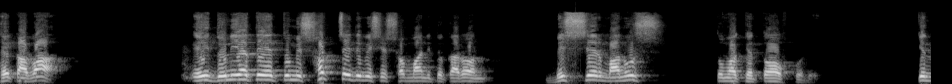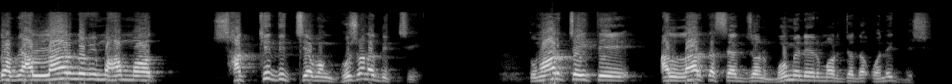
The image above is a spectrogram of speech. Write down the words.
হে কাবা এই দুনিয়াতে তুমি সবচেয়ে বেশি সম্মানিত, কারণ বিশ্বের মানুষ তোমাকে তফ করে। কিন্তু আমি আল্লাহর নবী মোহাম্মদ সাক্ষী দিচ্ছি এবং ঘোষণা দিচ্ছি, তোমার চাইতে আল্লাহর কাছে একজন মোমেনের মর্যাদা অনেক বেশি।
